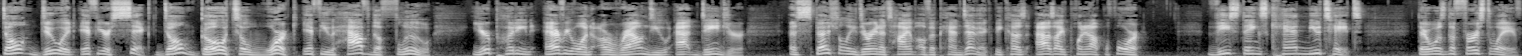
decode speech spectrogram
don't do it if you're sick. Don't go to work if you have the flu. You're putting everyone around you at danger, especially during a time of a pandemic, because as I pointed out before, these things can mutate. There was the first wave,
